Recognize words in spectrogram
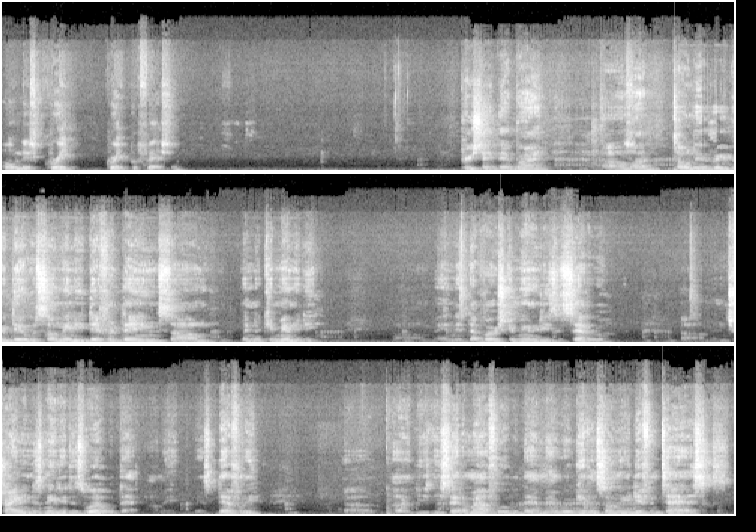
on this great, great profession. Appreciate that, Brian. Um, I totally agree. We deal with so many different things um, in the community and diverse communities, etc. Um, and training is needed as well with that. I mean, it's definitely uh, uh, you, you, said a mouthful with that, man. We're given so many different tasks,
